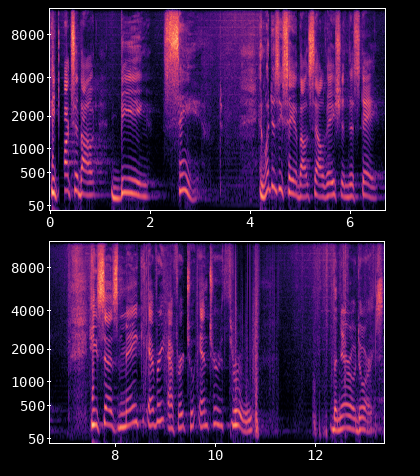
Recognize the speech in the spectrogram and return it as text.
He talks about being saved. And what does he say about salvation this day? He says, make every effort to enter through the narrow doors.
